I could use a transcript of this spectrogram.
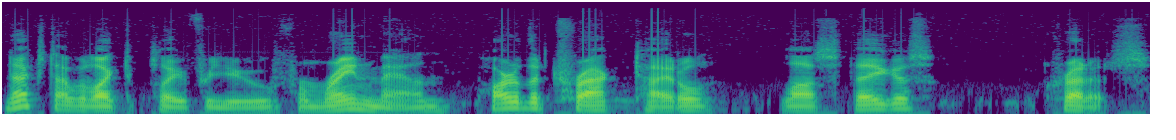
Next, I would like to play for you from Rain Man, part of the track titled Las Vegas Credits.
